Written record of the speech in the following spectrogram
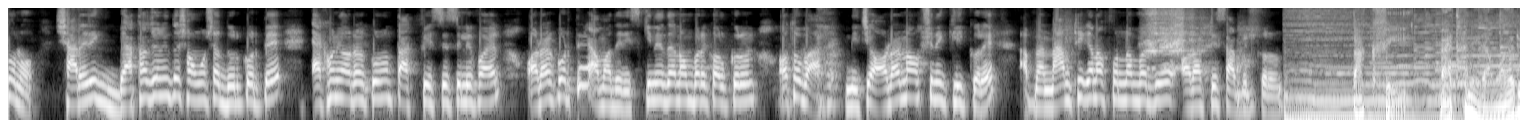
কোনো শারীরিক ব্যথাজনিত সমস্যা দূর করতে এখনই অর্ডার করুন তাকফি সিসিলিফ অয়েল অর্ডার করতে আমাদের স্ক্রিনে দেওয়া নম্বরে কল করুন অথবা নিচে অর্ডার না অপশনে ক্লিক করে আপনার নাম, ঠিকানা ফোন নাম্বার দিয়ে অর্ডারটি সাবমিট করুন। তাকফি ব্যথা নিরাময়ের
